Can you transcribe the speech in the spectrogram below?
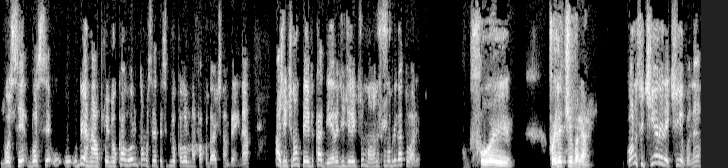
você, você, o, o Bernardo foi meu calor, então você deve ter sido meu calor na faculdade também, né? A gente não teve cadeira de direitos humanos como obrigatória. Foi, foi eletiva, né? Quando se tinha era eletiva, né?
